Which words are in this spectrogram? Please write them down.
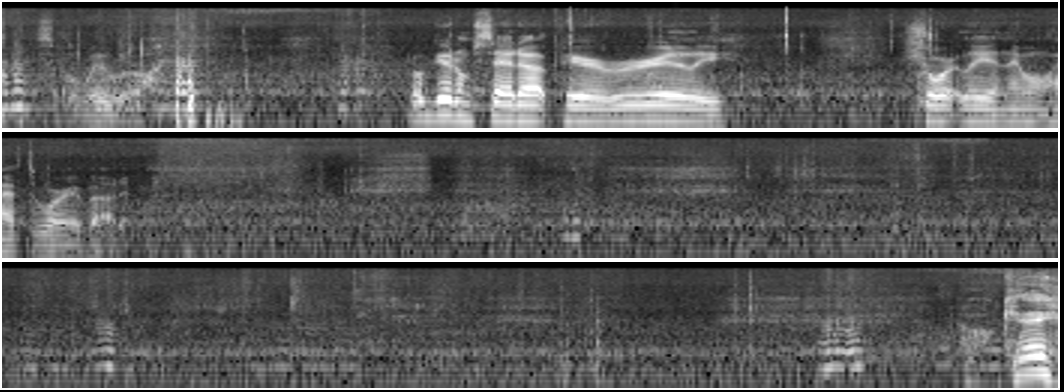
So we will, we'll get them set up here really shortly and they won't have to worry about it. Okay.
